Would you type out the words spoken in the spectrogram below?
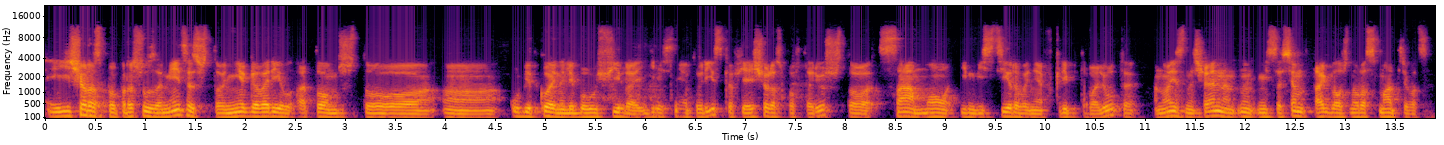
И еще раз попрошу заметить, что не говорил о том, что э, у биткоина либо у эфира есть нету рисков. Я еще раз повторю, что само инвестирование в криптовалюты, оно изначально ну, не совсем так должно рассматриваться.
